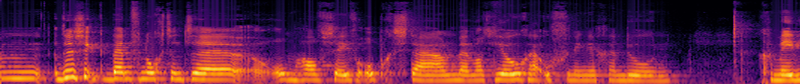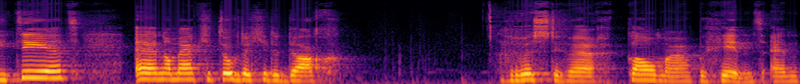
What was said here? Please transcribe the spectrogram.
Um, dus ik ben vanochtend uh, om half zeven opgestaan, ben wat yoga oefeningen gaan doen, gemediteerd. En dan merk je toch dat je de dag rustiger, kalmer begint. En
